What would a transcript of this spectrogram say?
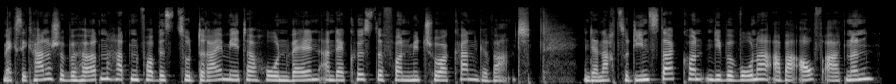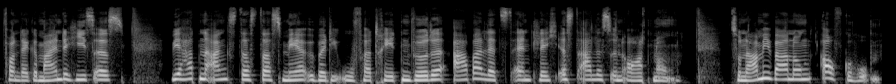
Mexikanische Behörden hatten vor bis zu drei Meter hohen Wellen an der Küste von Michoacán gewarnt. In der Nacht zu Dienstag konnten die Bewohner aber aufatmen. Von der Gemeinde hieß es, wir hatten Angst, dass das Meer über die Ufer treten würde, aber letztendlich ist alles in Ordnung. Tsunami-Warnung aufgehoben.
